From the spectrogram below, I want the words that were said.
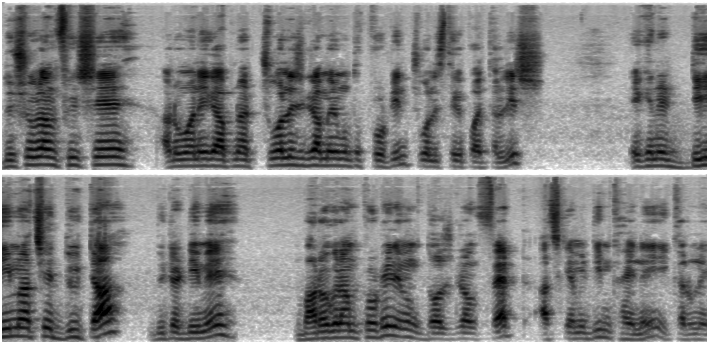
দুশো গ্রাম ফিশে আনুমানিক আপনার চুয়াল্লিশ গ্রামের মতো প্রোটিন, চুয়াল্লিশ থেকে পঁয়তাল্লিশ। এখানে ডিম আছে দুইটা দুইটা ডিমে বারো গ্রাম প্রোটিন এবং দশ গ্রাম ফ্যাট। আজকে আমি ডিম খাই নাই, এই কারণে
